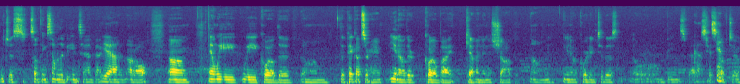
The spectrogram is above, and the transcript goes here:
Which is something some of the beans had back Yeah. then, but not all. Um, and we we coiled the um, the pickups are hang, you know they're coiled by Kevin in his shop. Um, you know according to the s- old bean specs Gotcha. and stuff too.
